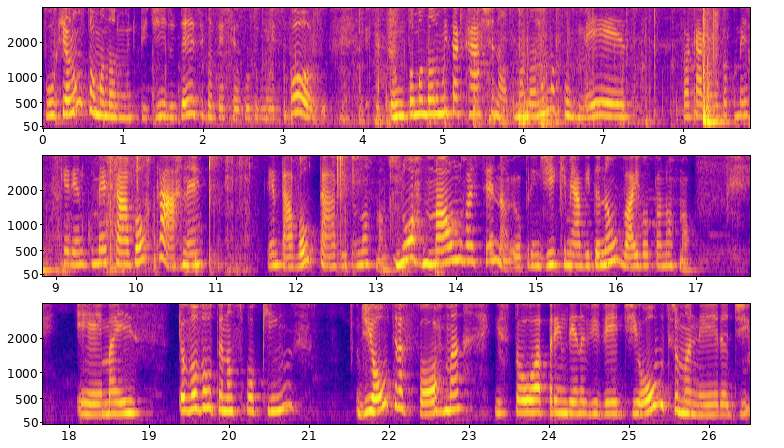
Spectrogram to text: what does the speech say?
Porque eu não tô mandando muito pedido, desde que aconteceu tudo com meu esposo, eu não tô mandando muita caixa, não. Tô mandando uma por mês. Só que agora eu tô come querendo começar a voltar, né? Tentar voltar à vida normal. Normal não vai ser, não. Eu aprendi que minha vida não vai voltar normal. É, mas eu vou voltando aos pouquinhos de outra forma, estou aprendendo a viver de outra maneira, de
